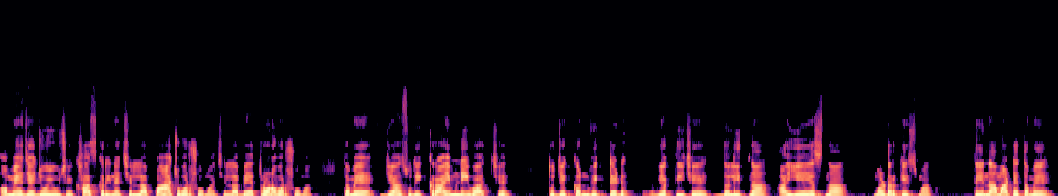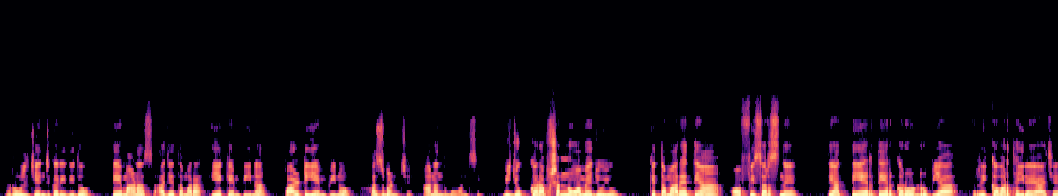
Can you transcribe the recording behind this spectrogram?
અમે જે જોયું છે, ખાસ કરીને છેલ્લા પાંચ વર્ષોમાં, છેલ્લા બે, ત્રણ વર્ષોમાં, તમે જ્યાં સુધી ક્રાઇમની વાત છે, તો જે કન્વિક્ટેડ વ્યક્તિ છે, દલિતના આઈએએસના મર્ડર કેસમાં, તેના માટે તમે રૂલ ચેન્જ કરી દીધો. તે માણસ આજે તમારા એક એમપીના પાર્ટી એમપીનો હસબન્ડ છે, આનંદ મોહનસિંહ. બીજું કરપ્શનનું અમે જોયું કે તમારે ત્યાં ઓફિસર્સને ત્યાં તેર તેર કરોડ રૂપિયા રિકવર થઈ રહ્યા છે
